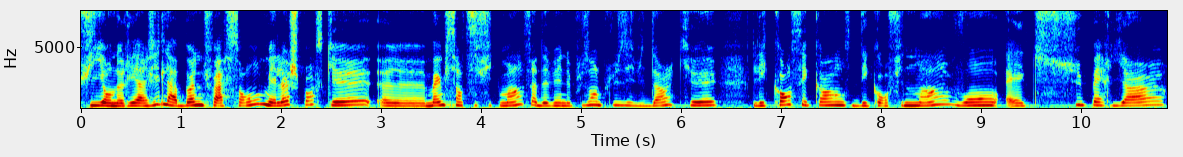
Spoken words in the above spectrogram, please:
Puis on a réagi de la bonne façon, mais là, je pense que euh, même scientifiquement, ça devient de plus en plus évident que les conséquences des confinements vont être supérieures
